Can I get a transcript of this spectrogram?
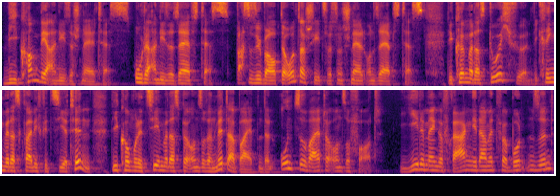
Wie kommen wir an diese Schnelltests oder an diese Selbsttests? Was ist überhaupt der Unterschied zwischen Schnell- und Selbsttests? Wie können wir das durchführen? Wie kriegen wir das qualifiziert hin? Wie kommunizieren wir das bei unseren Mitarbeitenden? Und so weiter und so fort jede Menge Fragen, die damit verbunden sind.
